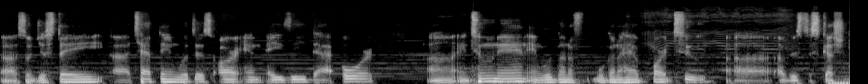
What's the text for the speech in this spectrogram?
Uh, so just stay uh, tapped in with us, rmaz.org, uh, and tune in. And we're gonna we're gonna have part two uh, of this discussion.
